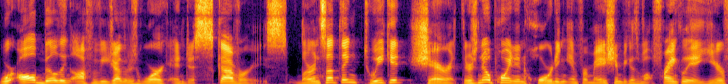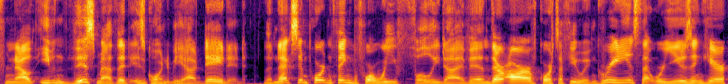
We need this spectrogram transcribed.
We're all building off of each other's work and discoveries. Learn something, tweak it, share it. There's no point in hoarding information because, well, frankly, a year from now, even this method is going to be outdated. The next important thing before we fully dive in, there are, of course, a few ingredients that we're using here.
